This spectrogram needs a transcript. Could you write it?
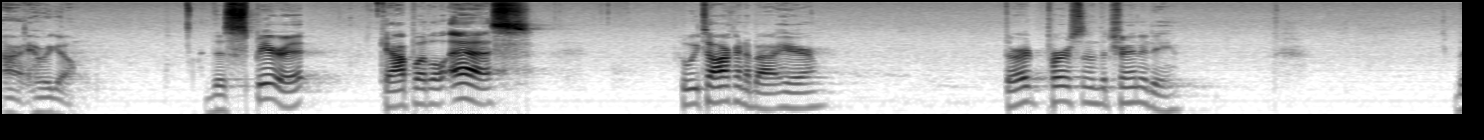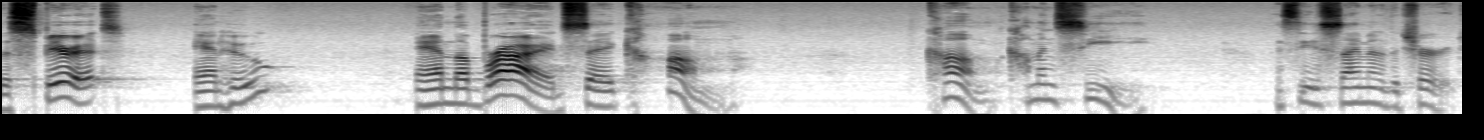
All right, here we go. The Spirit, capital S, who we talking about here? Third person of the Trinity. The Spirit and who? And the bride say, Come. Come. Come and see. It's the assignment of the church.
